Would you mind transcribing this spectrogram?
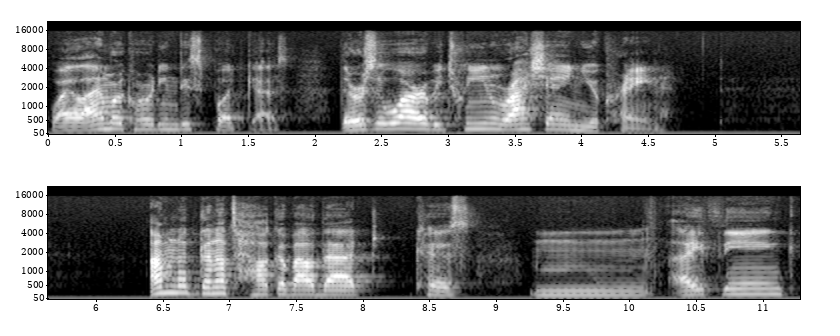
while i'm recording this podcast there's a war between russia and ukraine i'm not gonna talk about that because um, i think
